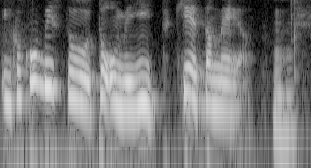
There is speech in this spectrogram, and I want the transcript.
In kako v bistvu to omejiti, kje je ta meja? Mhm.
